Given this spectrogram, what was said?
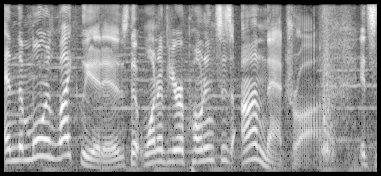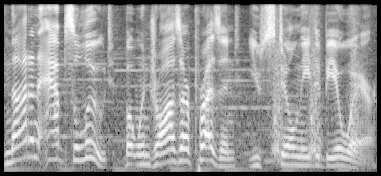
and the more likely it is that one of your opponents is on that draw. It's not an absolute, but when draws are present, you still need to be aware.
